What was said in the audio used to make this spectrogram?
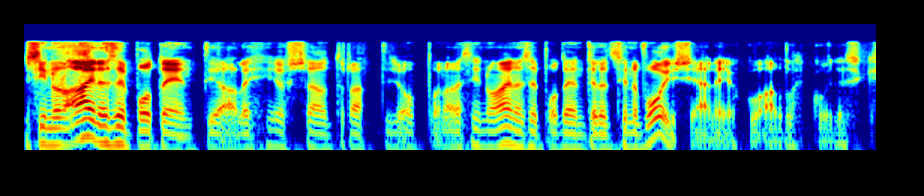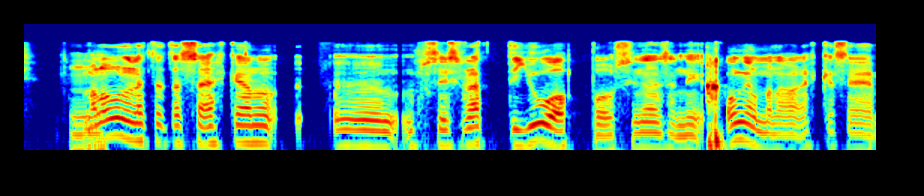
siinä on aina se potentiaali, jos sä oot rattijuoppona, niin siinä on aina se potentiaali, että siinä voisi jäädä joku alle kuitenkin. Mm. Mä luulen, että tässä ehkä on, äh, siis rattijuoppous sinänsä, niin ongelmana on ehkä se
